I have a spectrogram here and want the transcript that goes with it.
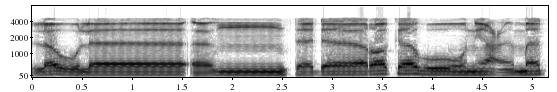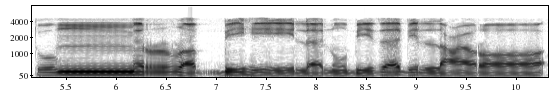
لولا أن تداركه نعمة من ربه لنبذ بالعراء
